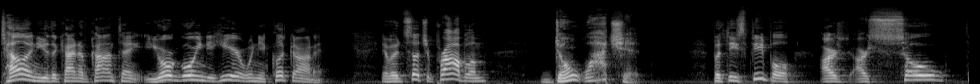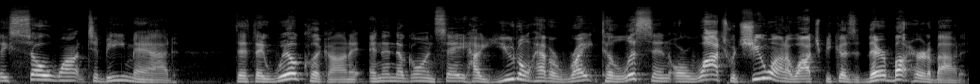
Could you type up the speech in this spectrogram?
telling you the kind of content you're going to hear when you click on it. If it's such a problem, don't watch it. But these people are are so they so want to be mad that they will click on it and then they'll go and say how you don't have a right to listen or watch what you want to watch because they're butthurt about it.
